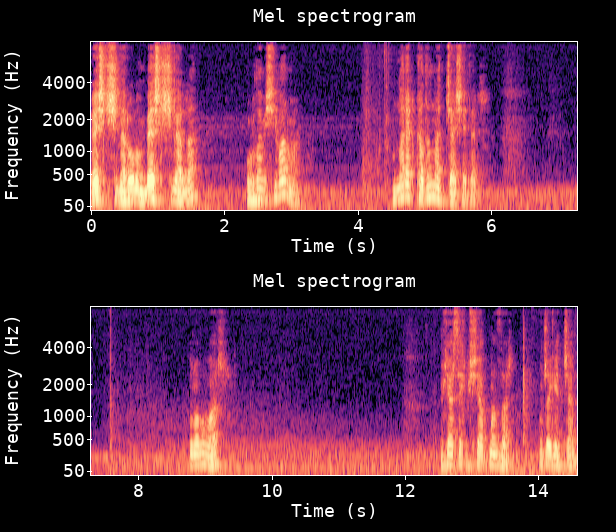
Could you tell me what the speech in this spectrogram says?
5 kişiler oğlum 5 kişiler lan. Burada bir şey var mı? Bunlar hep kadının açacağı şeyler. Dolabı var. Bükersek bir şey yapmazlar. Uca geçeceğim.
